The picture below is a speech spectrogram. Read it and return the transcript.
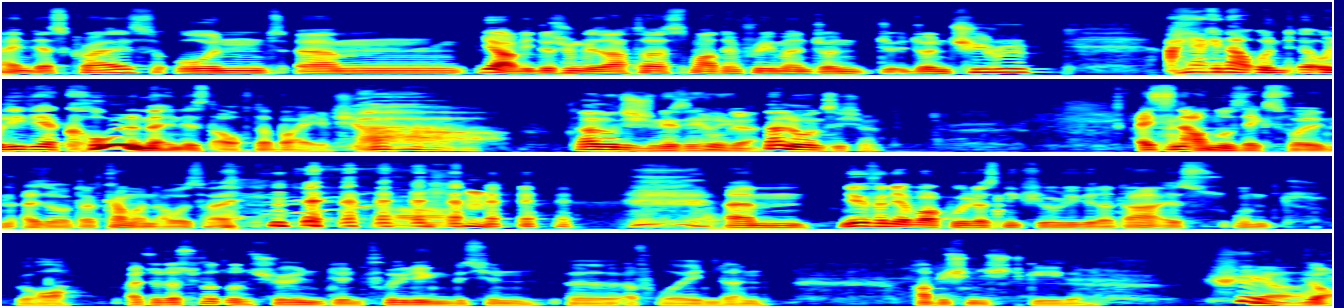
Einen der Skrulls. Und ähm, ja, wie du schon gesagt hast, Martin Freeman, John, John Cheadle. Ach ja, genau. Und äh, Olivia Coleman ist auch dabei. da lohnt sich schon die Serie. Da lohnt sich schon. Es sind auch nur sechs Folgen, also das kann man aushalten. ähm, nee, finde ich aber auch cool, dass Nick Fury wieder da ist. Und ja, also das wird uns schön den Frühling ein bisschen äh, erfreuen. Dann habe ich nicht gegen. Ja. Ja.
